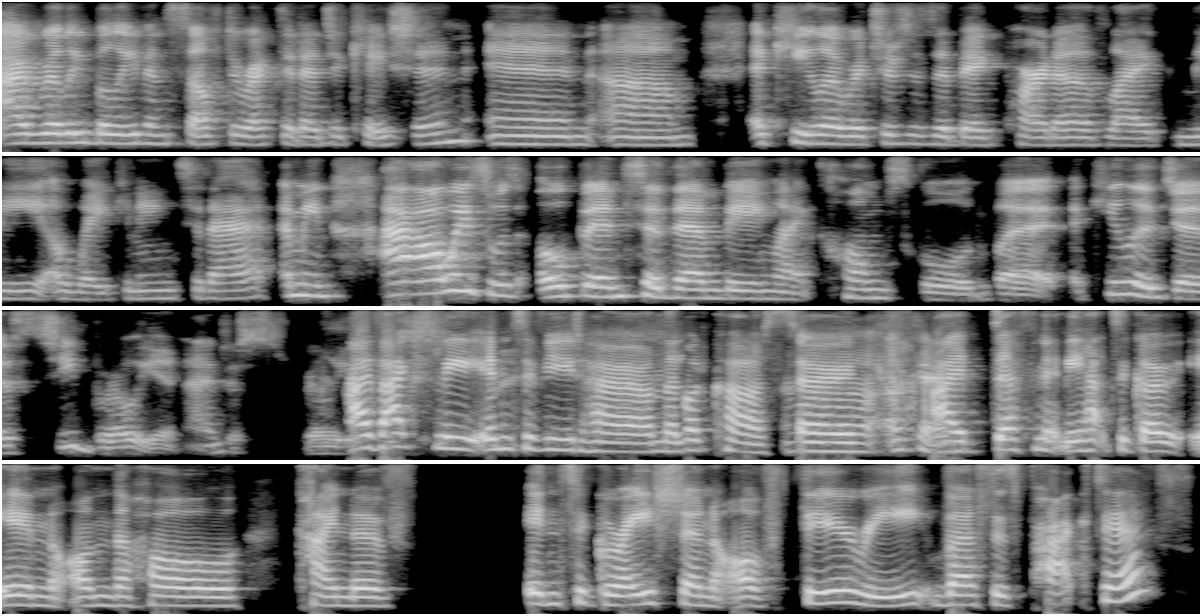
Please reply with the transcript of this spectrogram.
I really believe in self-directed education, and um, Akilah Richards is a big part of like me awakening to that. I mean, I always was open to them being like homeschooled, but Akilah just she brilliant. I just really. I've actually interviewed her on the podcast, so uh, okay. I definitely had to go in on the whole kind of integration of theory versus practice.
